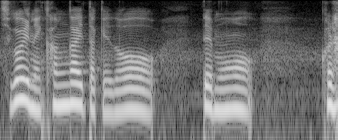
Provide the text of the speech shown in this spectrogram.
すごいね考えたけどでもこれ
